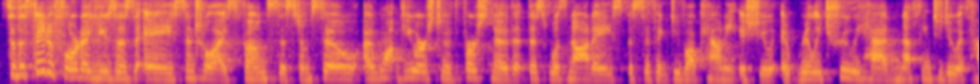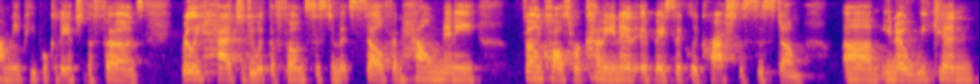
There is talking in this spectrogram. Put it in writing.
So the state of Florida uses a centralized phone system. So I want viewers to first know that this was not a specific Duval County issue. It really truly had nothing to do with how many people could answer the phones. It really had to do with the phone system itself and how many phone calls were coming in, it basically crashed the system. Um, you know, we can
